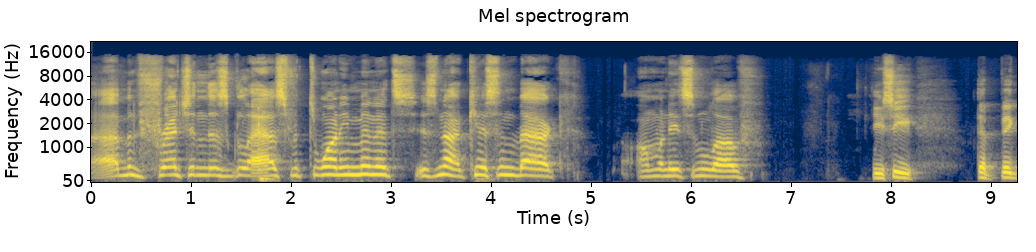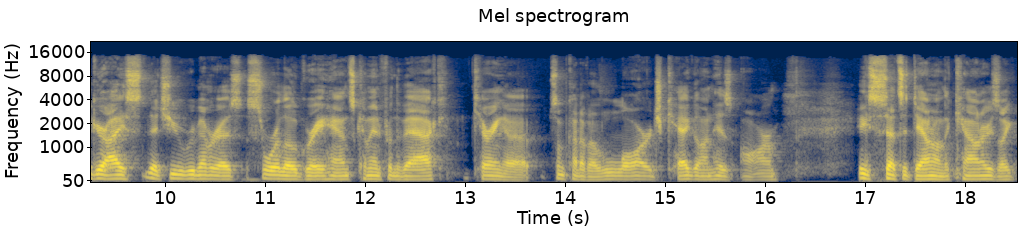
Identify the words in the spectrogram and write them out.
I've been Frenching this glass for 20 minutes. It's not kissing back. I'm gonna need some love. You see the big guys that you remember as Swirlo Greyhounds come in from the back, carrying a some kind of a large keg on his arm. He sets it down on the counter. He's like,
